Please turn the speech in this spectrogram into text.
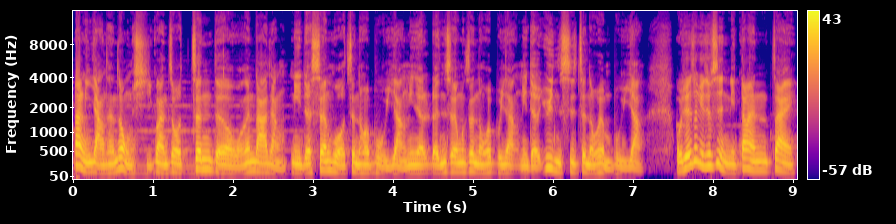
那你养成这种习惯之后，真的，我跟大家讲，你的生活真的会不一样，你的人生真的会不一样，你的运势真的会很不一样。我觉得这个就是你当然在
